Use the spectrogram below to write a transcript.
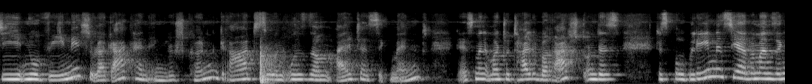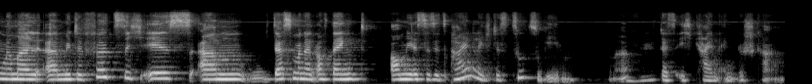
die nur wenig oder gar kein Englisch können, gerade so in unserem Alterssegment. Da ist man immer total überrascht. Und das, das Problem ist ja, wenn man, sagen wir mal, äh, Mitte 40 ist, ähm, dass man dann auch denkt, oh, mir ist das jetzt peinlich, das zuzugeben, ne? mhm. dass ich kein Englisch kann.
